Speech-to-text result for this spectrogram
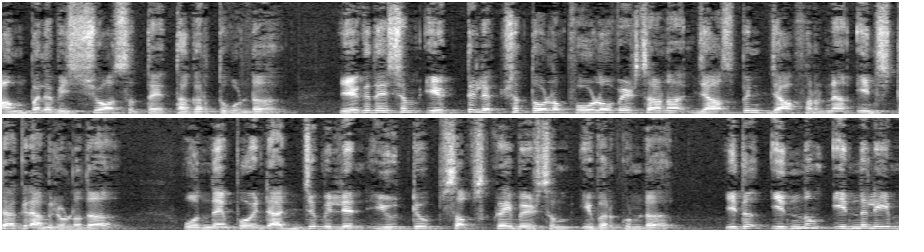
അമ്പല വിശ്വാസത്തെ തകർത്തുകൊണ്ട്. ഏകദേശം എട്ട് ലക്ഷത്തോളം ഫോളോവേഴ്സാണ് ജാസ്മിൻ ജാഫറിന് ഇൻസ്റ്റാഗ്രാമിലുള്ളത്. ഒന്ന് പോയിന്റ് അഞ്ച് മില്യൺ യൂട്യൂബ് സബ്സ്ക്രൈബേഴ്സും ഇവർക്കുണ്ട്. ഇത് ഇന്നും ഇന്നലെയും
